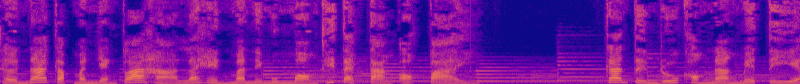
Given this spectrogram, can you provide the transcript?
ชิญหน้ากับมันอย่างกล้าหาญและเห็นมันในมุมมองที่แตกต่างออกไป การตื่นรู้ของนางเมตเตีย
